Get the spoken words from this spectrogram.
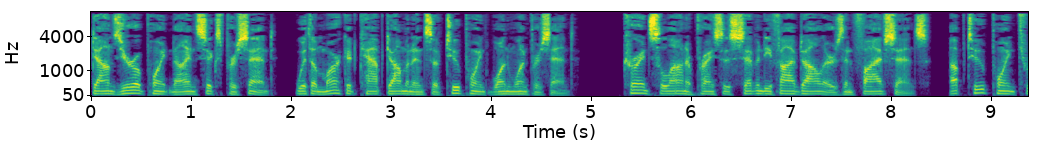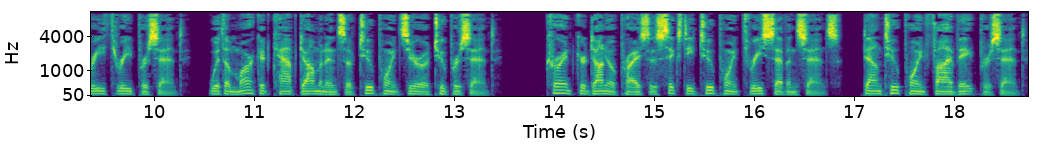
down 0.96%, with a market cap dominance of 2.11%. Current Solana price is $75.05, up 2.33%, with a market cap dominance of 2.02%. Current Cardano price is 62.37 cents, down 2.58%,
